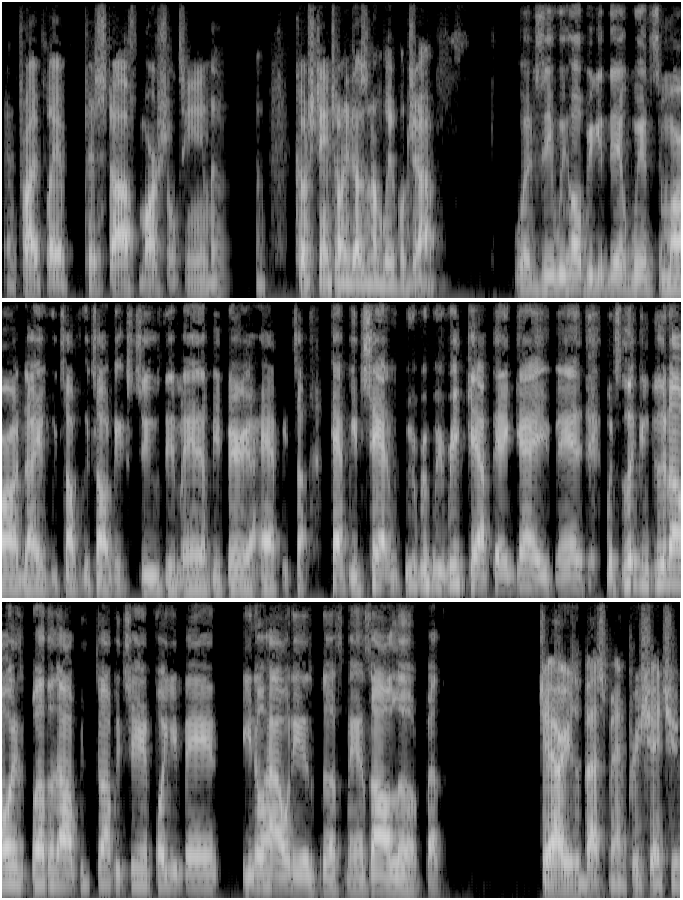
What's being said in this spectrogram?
and probably play a pissed off Marshall team, and Coach D'Antoni does an unbelievable job. Well, Z, we hope you get that win tomorrow night. We talk. We talk next Tuesday, man. It'll be very happy, talk, happy chat. We, we recap that game, man. But you're looking good always, brother. I'll be, I'll be cheering for you, man. You know how it is with us, man. It's all love, brother. Jr., you're the best, man. Appreciate you.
